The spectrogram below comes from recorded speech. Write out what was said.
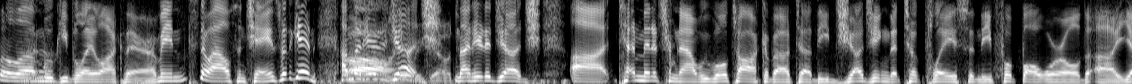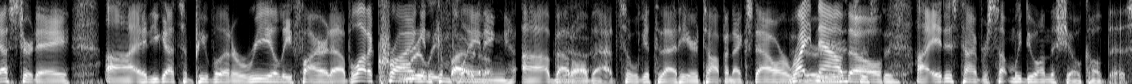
little uh, Mookie Blaylock there. I mean, it's no Alice in Chains, but again, I'm not Oh, here to here judge. go, not here to judge. Uh, Ten minutes from now, we will talk about about uh, the judging that took place in the football world uh, yesterday, uh, and you got some people that are really fired up. A lot of crying Really and complaining uh, about all that. So we'll get to that here, top of next hour. right now, though, uh, it is time for something we do on the show called this.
